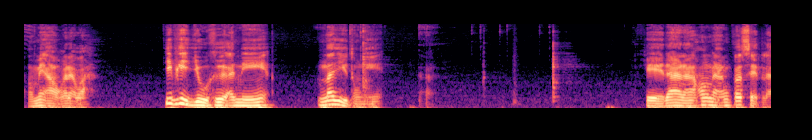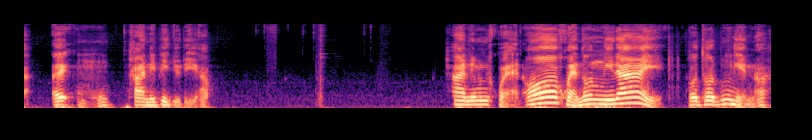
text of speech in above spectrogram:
เราไม่เอาก็ได้วะที่ผิดอยู่คืออันนี้ น่าจะอยู่ตรงนี้โอเคได้แล้วห้องน้ำก็เสร็จแล้ว เอ้ยผ้านี้ผิดอยู่ดีครับผ้านี้มันแขวนอ๋อแขวนตรงนี้ได้โทษโทษเพิ่งเห็นเนาะ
